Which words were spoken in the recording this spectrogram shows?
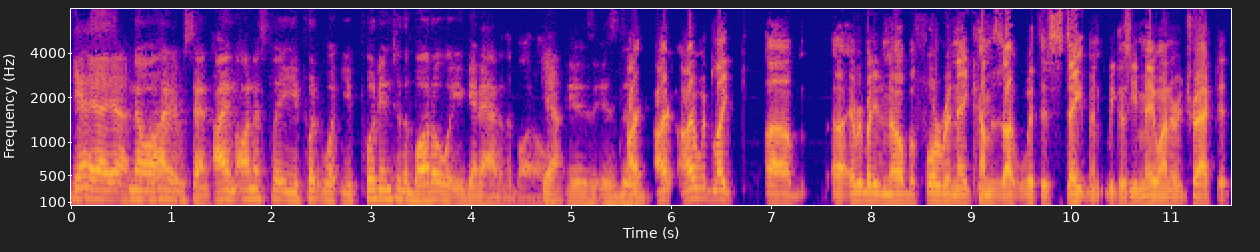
Yeah, yeah, yeah. No, one hundred percent. I'm honestly, you put what you put into the bottle, what you get out of the bottle. Yeah, is is the. I I, I would like um, uh, everybody to know before René comes out with his statement because he may want to retract it.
